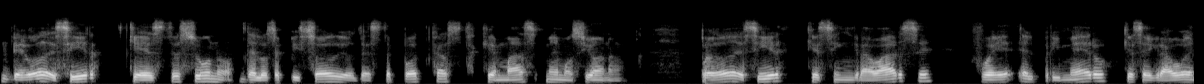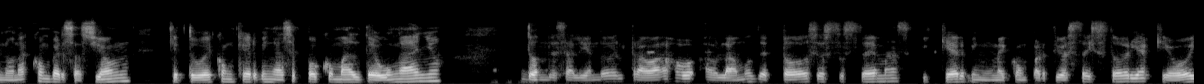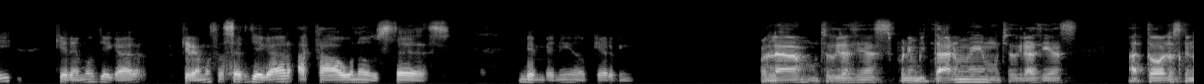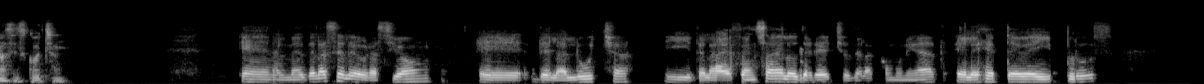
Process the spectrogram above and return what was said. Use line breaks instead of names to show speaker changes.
Debo decir que este es uno de los episodios de este podcast que más me emocionan. Puedo decir que sin grabarse fue el primero que se grabó en una conversación que tuve con Kervin hace poco más de un año, donde saliendo del trabajo hablamos de todos estos temas y Kervin me compartió esta historia que hoy queremos llegar, queremos hacer llegar a cada uno de ustedes. Bienvenido, Kervin.
Hola, muchas gracias por invitarme, muchas gracias a todos los que nos escuchan.
En el mes de la celebración eh, de la lucha y de la defensa de los derechos de la comunidad LGTBI,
